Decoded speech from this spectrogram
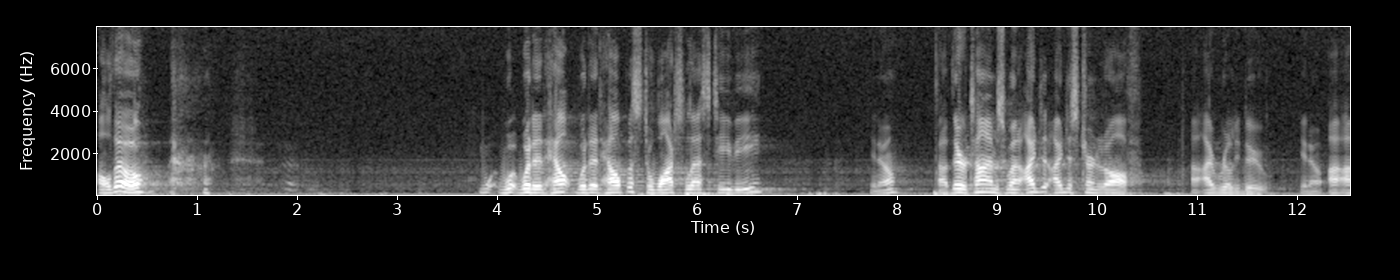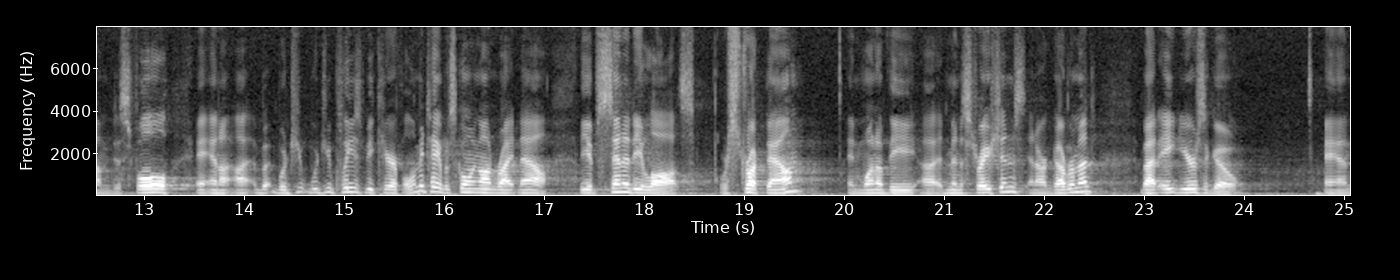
Although, would, it help, would it help us to watch less TV? You know, uh, there are times when I, I just turn it off. I really do. You know, I, am just full. And, and I, I, but would you, would you please be careful? Let me tell you what's going on right now. The obscenity laws were struck down in one of the uh, administrations in our government about eight years ago. And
